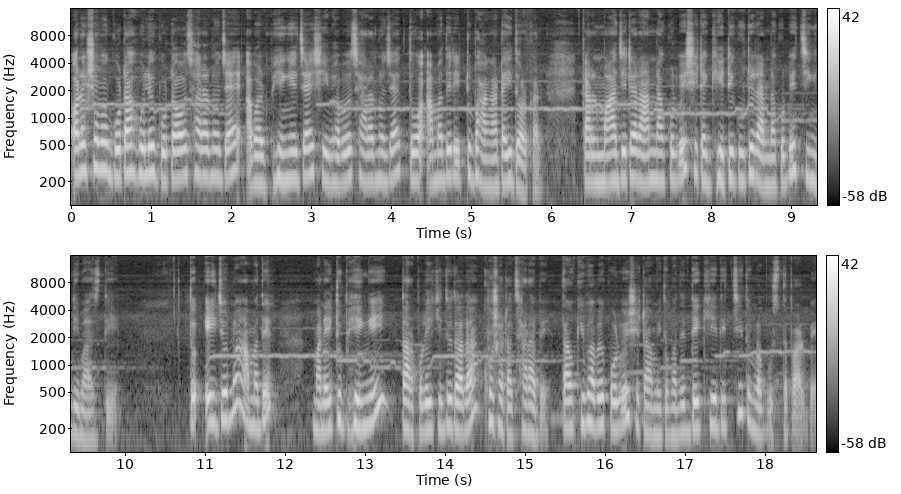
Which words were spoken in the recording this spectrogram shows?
অনেক সময় গোটা হলে গোটাও ছাড়ানো যায়, আবার ভেঙে যায়, সেইভাবেও ছাড়ানো যায়। তো আমাদের একটু ভাঙাটাই দরকার। কারণ মা যেটা রান্না করবে, সেটা ঘেটে ঘুটে রান্না করবে চিংড়ি মাছ দিয়ে। তো এই জন্য আমাদের মানে একটু ভেঙেই তারপরেই কিন্তু দাদা খোসাটা ছাড়াবে। তাও কীভাবে করবে সেটা আমি তোমাদের দেখিয়ে দিচ্ছি, তোমরা বুঝতে পারবে।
